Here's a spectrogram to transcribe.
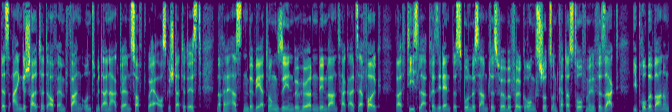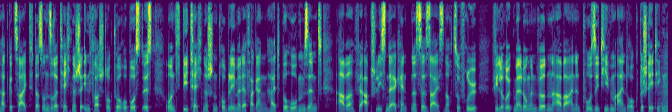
das eingeschaltet auf Empfang und mit einer aktuellen Software ausgestattet ist. Nach einer ersten Bewertung sehen Behörden den Warntag als Erfolg. Ralf Tiesler, Präsident des Bundesamtes für Bevölkerungsschutz und Katastrophenhilfe, sagt, die Probewarnung hat gezeigt, dass unsere technische Infrastruktur robust ist und die technischen Probleme der Vergangenheit behoben sind. Aber für abschließende Erkenntnisse sei es noch zu früh. Viele Rückmeldungen würden aber einen positiven Eindruck bestätigen.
